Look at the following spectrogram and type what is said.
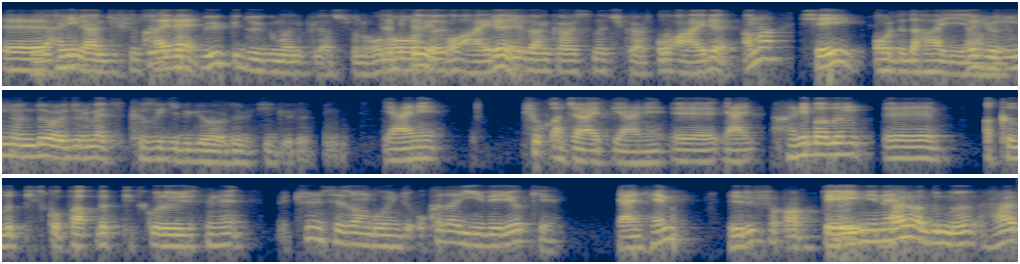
e, Yani, hani yani düşünsene hayır, çok büyük bir duygu manipülasyonu. Onu Tabii, tabii, orada o ayrı. birden karşısına çıkartmak. o ayrı. Ama şeyi orada daha iyi Ve gözünün önünde öldürmek kızı gibi gördüğü bir figürü. Yani çok acayip yani. Ee, yani Hannibal'ın e, akıllı psikopatlık psikolojisini bütün sezon boyunca o kadar iyi veriyor ki. Yani hem Herif Beynine- her adımı, her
